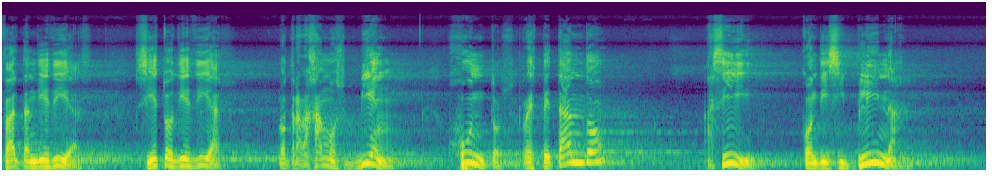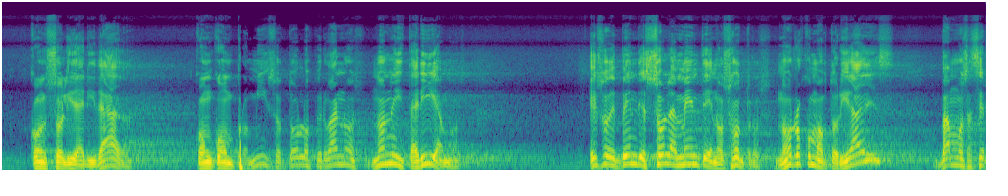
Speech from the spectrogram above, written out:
faltan 10 días. Si estos 10 días lo trabajamos bien, juntos, respetando así, con disciplina, con solidaridad, con compromiso, todos los peruanos no necesitaríamos. Eso depende solamente de nosotros. Nosotros como autoridades vamos a hacer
